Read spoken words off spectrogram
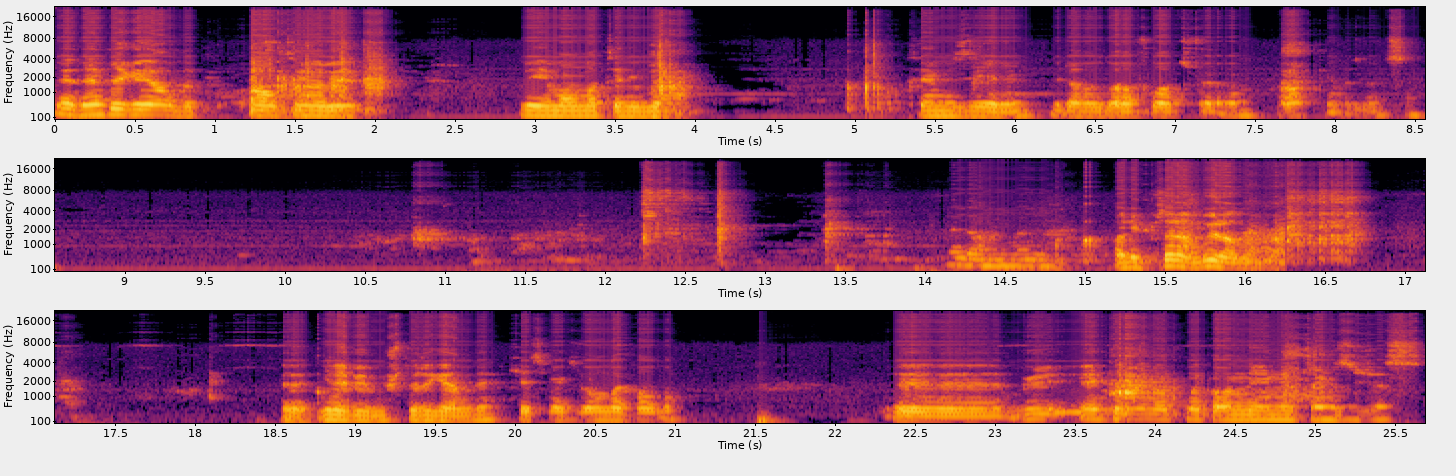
Evet entegreyi aldık. Altını bir lehim olma teliyle temizleyelim. Biraz daha flat verelim. Rahat temizlensin. Aleykümselam buyur abla. Evet yine bir müşteri geldi. Kesmek zorunda kaldım. Ee, bir entegrenin altında kalan neyini temizleyeceğiz.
